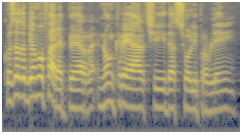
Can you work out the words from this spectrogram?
Cosa dobbiamo fare per non crearci da soli problemi?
